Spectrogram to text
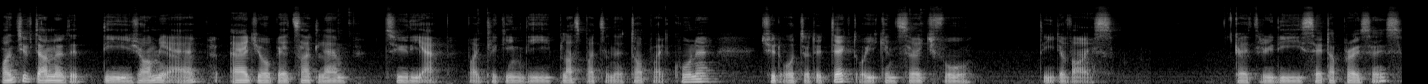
Once you've downloaded the Xiaomi app, add your bedside lamp to the app by clicking the plus button in the top right corner. Should auto detect or you can search for the device. Go through the setup process.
